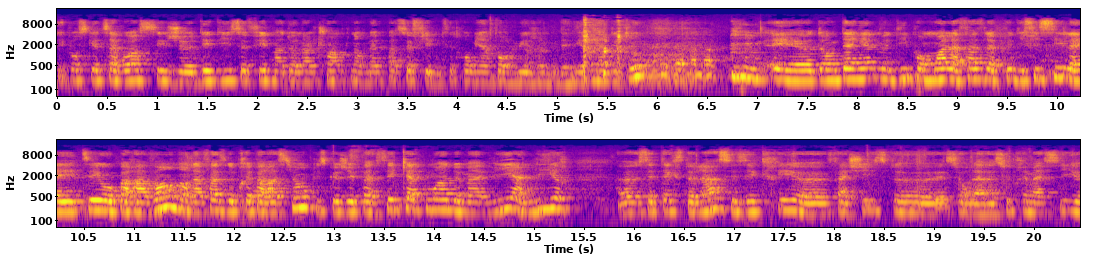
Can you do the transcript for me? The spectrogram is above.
Et pour ce qui est de savoir si je dédie ce film à Donald Trump, non, même pas ce film, c'est trop bien pour lui, je ne lui dédie rien du tout. Et euh, donc Daniel me dit, pour moi, la phase la plus difficile a été auparavant, dans la phase de préparation, puisque j'ai passé quatre mois de ma vie à lire euh, ces textes-là, ces écrits euh, fascistes sur la suprématie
